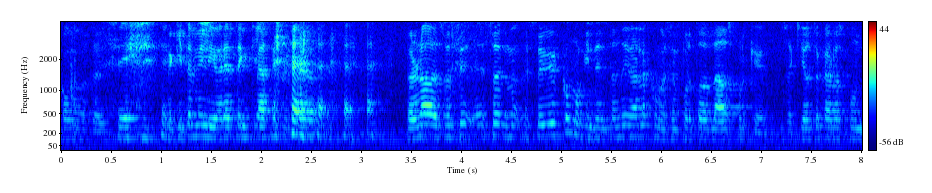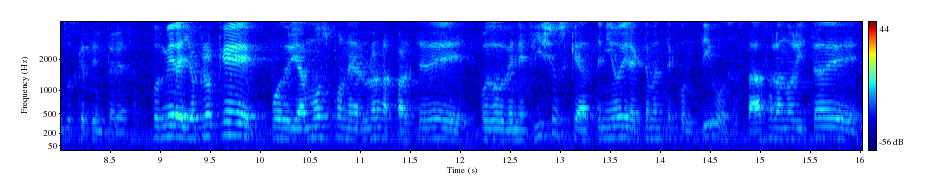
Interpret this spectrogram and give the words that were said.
¿cómo? O sea, sí, sí. Me quita mi libreta en clase. Pero no, eso, eso, estoy como que intentando llevar la conversación por todos lados porque o sea, quiero tocar los puntos que te interesan. Pues mira, yo creo que podríamos ponerlo en la parte de pues, los beneficios que ha tenido directamente contigo. O sea, estabas hablando ahorita de,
